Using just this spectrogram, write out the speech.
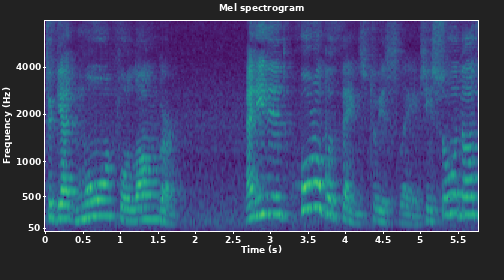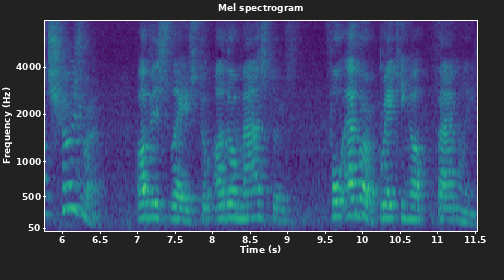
to get more for longer. And he did horrible things to his slaves. He sold off children of his slaves to other masters forever breaking up families.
